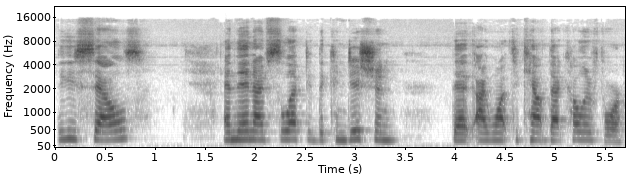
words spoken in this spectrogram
these cells and then I've selected the condition that I want to count that color for.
